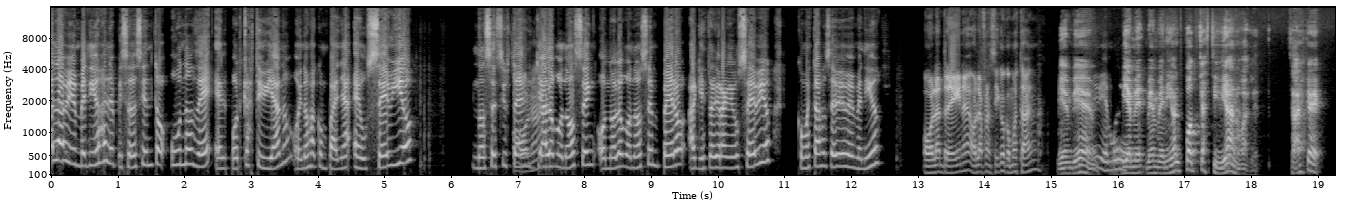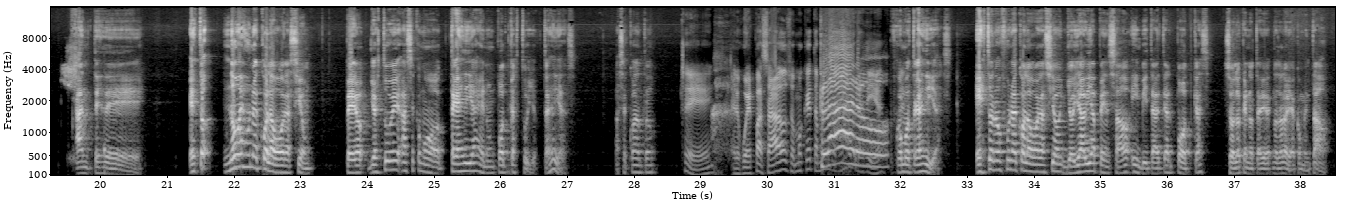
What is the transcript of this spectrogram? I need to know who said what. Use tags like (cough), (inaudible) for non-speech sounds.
Speaker 1: Hola, bienvenidos al episodio 101 de El Podcast Tibiano. Hoy nos acompaña Eusebio. No sé si ustedes
Speaker 2: Hola.
Speaker 1: ya lo conocen o no lo conocen, pero aquí está el gran Eusebio. ¿Cómo estás, Eusebio? Bienvenido.
Speaker 2: Hola Andreina, hola Francisco, ¿cómo están?
Speaker 3: Bien, bien.
Speaker 1: Muy bien, muy bien.
Speaker 3: Bienve- bienvenido al podcast tibiano, ¿vale? Sabes que antes de... Esto no es una colaboración, pero yo estuve hace como tres días en un podcast tuyo. ¿Tres días? ¿Hace cuánto?
Speaker 2: Sí, el jueves pasado, ¿somos qué? Estamos
Speaker 1: Claro.
Speaker 3: Como tres días. Esto no fue una colaboración, yo ya había pensado invitarte al podcast, solo que no te, había- no te lo había comentado.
